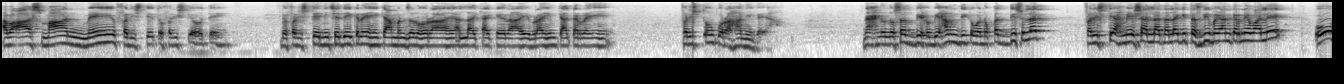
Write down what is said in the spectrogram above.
अब आसमान में फरिश्ते तो फरिश्ते होते हैं। वे फरिश्ते नीचे देख रहे हैं, क्या मंजर हो रहा है, अल्लाह क्या कह रहा है, इब्राहिम क्या कर रहे हैं। फरिश्तों को रहाने गया। नहनसबिहमदिक व नुक़द्दिसलक फरिश्ते हमेशा अल्लाह ताला की तस्वीर बयान करने वाले वो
